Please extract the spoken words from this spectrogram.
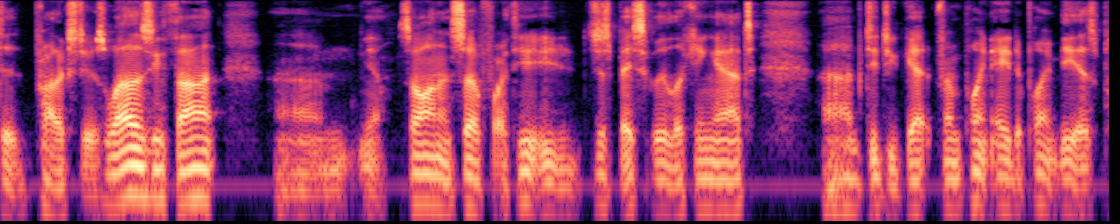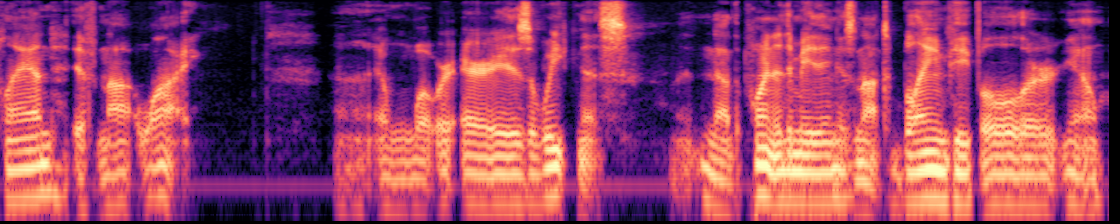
did products do as well as you thought? Um, you know, so on and so forth. You, are just basically looking at uh, did you get from point A to point B as planned? If not, why? Uh, and what were areas of weakness? Now, the point of the meeting is not to blame people or, you know,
